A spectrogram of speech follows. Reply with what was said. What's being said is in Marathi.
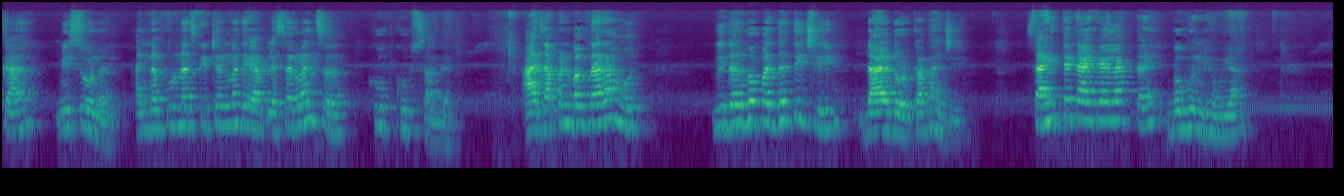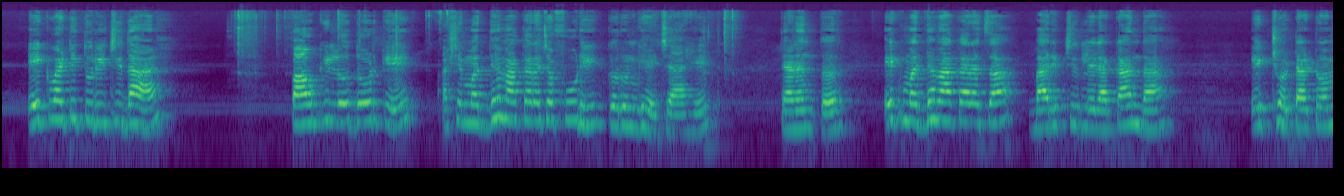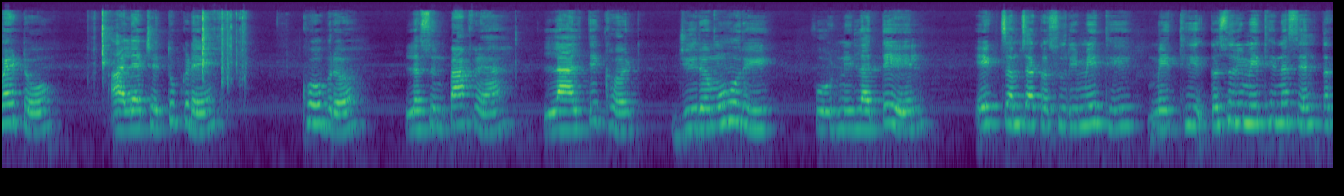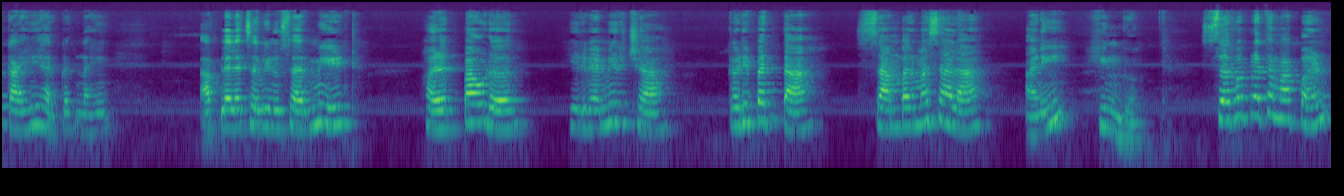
नमस्कार मी सोनल. अन्नपूर्णाच किचनमध्ये आपल्या सर्वांचं खूप खूप स्वागत. आज आपण बघणार आहोत विदर्भ पद्धतीची डाळ दोडका भाजी. साहित्य काय काय लागतंय बघून घेऊया. एक वाटी तुरीची डाळ पाव किलो दोडके असे मध्यम आकाराच्या फोडी करून घ्यायच्या आहेत. त्यानंतर एक मध्यम आकाराचा बारीक चिरलेला कांदा एक छोटा टोमॅटो आल्याचे तुकडे खोबरं लसूण पाकळ्या लाल तिखट जिरं मोहरी फोडणीला तेल एक चमचा कसुरी मेथी मेथी कसुरी मेथी नसेल तर काही हरकत नाही. आपल्याला चवीनुसार मीठ हळद पावडर हिरव्या मिरच्या कढीपत्ता सांबर मसाला आणि हिंग. सर्वप्रथम आपण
